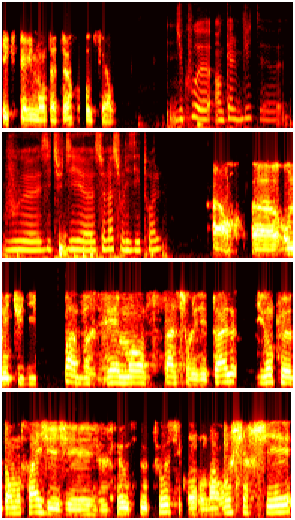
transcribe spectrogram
expérimentateur observe. Du coup, euh, en quel but euh, vous euh, étudiez cela sur les étoiles? Alors, on n'étudie pas vraiment ça sur les étoiles. Disons que dans mon travail, je fais aussi autre chose, c'est qu'on va rechercher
